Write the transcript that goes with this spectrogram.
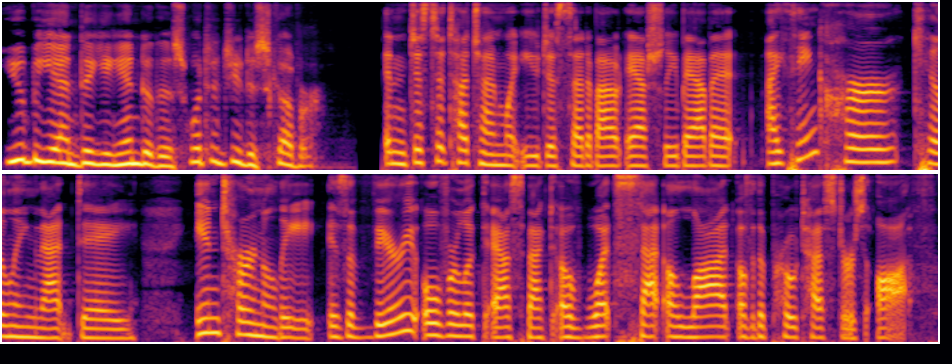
you began digging into this, what did you discover? And just to touch on what you just said about Ashley Babbitt, I think her killing that day internally is a very overlooked aspect of what set a lot of the protesters off.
